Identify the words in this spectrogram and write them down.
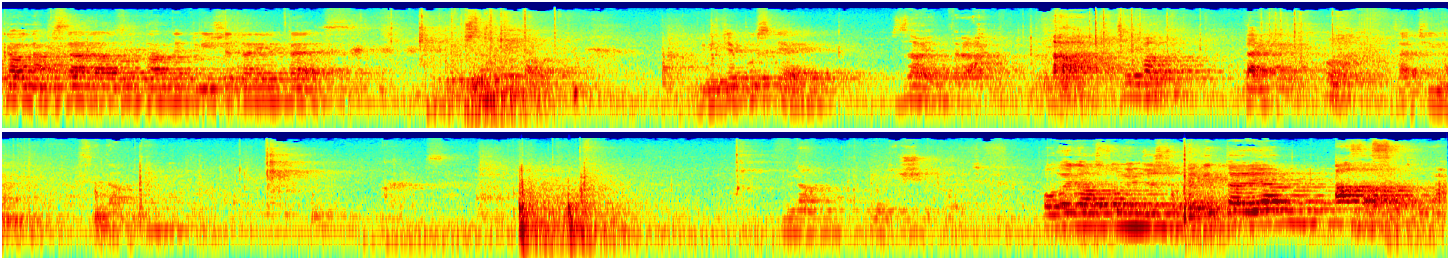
Koukal na psa, dal to tam, víš, že tady je pes. Už jsem dal. Kdy tě pustěj? Zajtra. A teba? Taky. Oh, Začínám. si tam. No, vidíš. Povedal som im, že som vegetarián a zase kurva.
